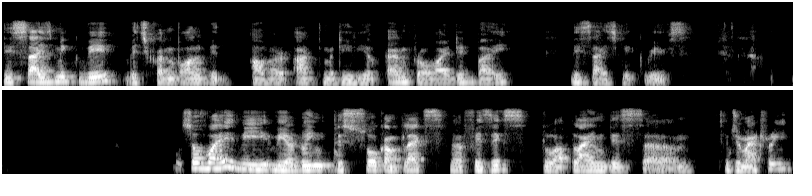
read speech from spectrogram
the seismic wave which convolve with our earth material and provided by the seismic waves. So why we, we are doing this so complex uh, physics to applying this um, geometry,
